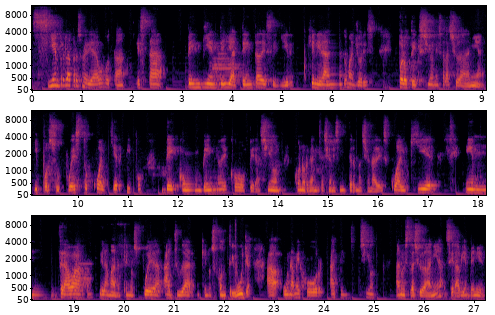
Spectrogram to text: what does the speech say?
Siempre la personalidad de Bogotá está pendiente y atenta de seguir generando mayores protecciones a la ciudadanía y por supuesto cualquier tipo de convenio de cooperación con organizaciones internacionales, cualquier em, trabajo de la mano que nos pueda ayudar, que nos contribuya a una mejor atención a nuestra ciudadanía será bienvenido.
